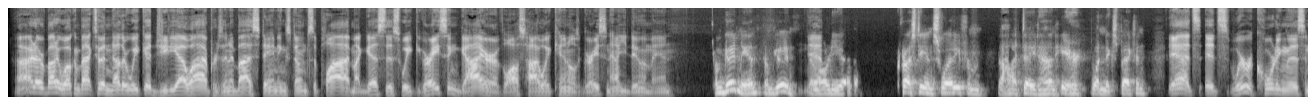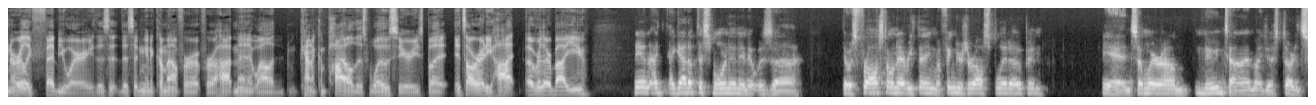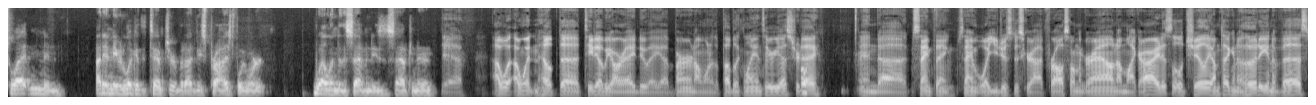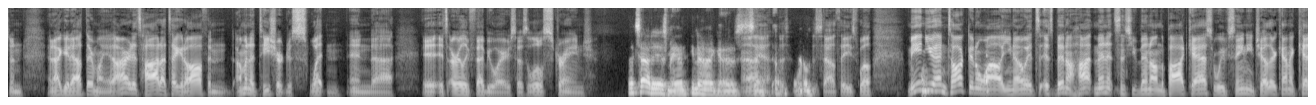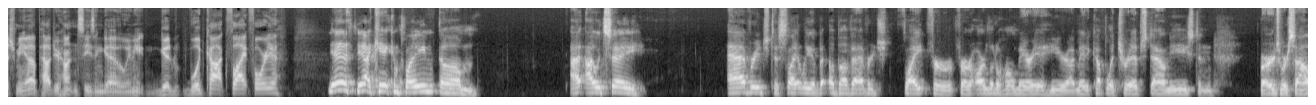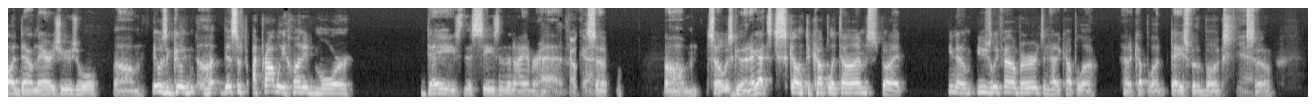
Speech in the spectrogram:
All right, everybody, welcome back to another week of GDIY presented by Standing Stone Supply. My guest this week, Grayson Guyer of Lost Highway Kennels. Grayson, how you doing, man? I'm good, man. I'm good. Yeah. I'm already uh, crusty and sweaty from the hot day down here. Wasn't expecting. Yeah, it's it's we're recording this in early February. This is, this isn't going to come out for for a hot minute while I kind of compile this whoa series, but it's already hot over there by you. Man, I, I got up this morning and it was uh there was frost on everything. My fingers are all split open. And somewhere around noontime, I just started sweating and I didn't even look at the temperature, but I'd be surprised if we weren't well into the 70s this afternoon. Yeah. I, w- I went and helped uh, TWRA do a uh, burn on one of the public lands here yesterday. And uh, same thing, same what you just described. Frost on the ground. I'm like, all right, it's a little chilly. I'm taking a hoodie and a vest, and and I get out there. I'm like, all right, it's hot. I take it off, and I'm in a t-shirt, just sweating. And uh, it, it's early February, so it's a little strange. That's how it is, man. You know how it goes. Oh, yeah, the, the southeast. Well, me and you hadn't talked in a while. You know, it's it's been a hot minute since you've been on the podcast or we've seen each other. Kind of catch me up. How'd your hunting season go? Any good woodcock flight for you? Yeah, yeah, I can't complain. Um, I, I would say average to slightly ab- above average flight for for our little home area here. I made a couple of trips down east, and birds were solid down there as usual. Um, it was a good. Uh, this was I probably hunted more days this season than I ever have. Okay. So, um, so it was good. I got skunked a couple of times, but you know, usually found birds and had a couple of had a couple of days for the books. Yeah. So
